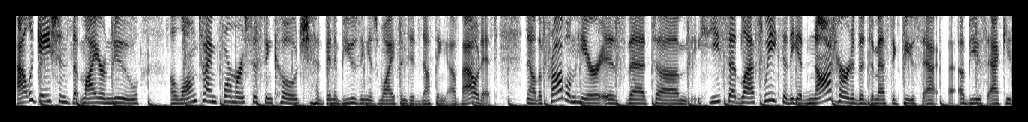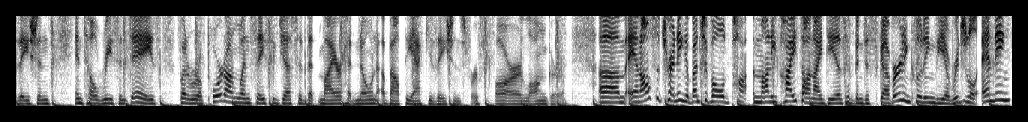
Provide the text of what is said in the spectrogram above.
allegations that Meyer knew a longtime former assistant coach had been abusing his wife and did nothing about it. Now, the problem here is that um, he said last week that he had not heard of the domestic abuse, ac- abuse accusations until recent days, but a report on Wednesday suggested that Meyer had known about the accusations for far longer. Um, and also trending, a bunch of old Monty Python ideas have been discovered, including the original ending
